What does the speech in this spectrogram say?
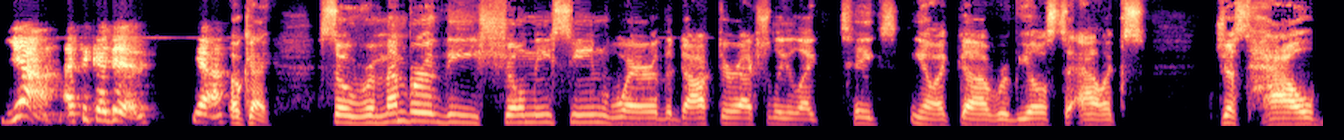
Yeah. I think I did. Yeah. okay so remember the show me scene where the doctor actually like takes you know like uh, reveals to Alex just how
